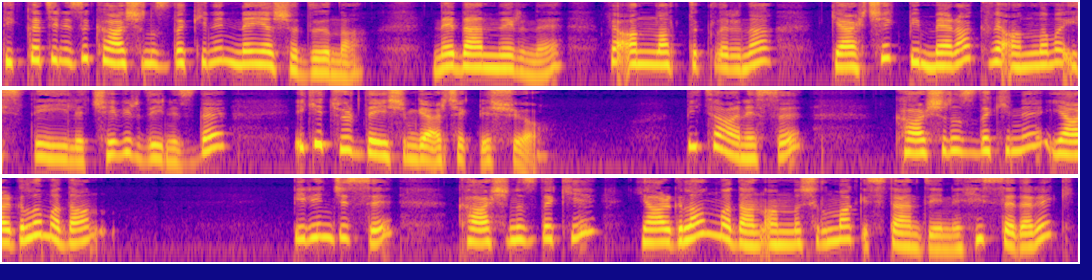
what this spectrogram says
Dikkatinizi karşınızdakinin ne yaşadığına, nedenlerine ve anlattıklarına gerçek bir merak ve anlama isteğiyle çevirdiğinizde iki tür değişim gerçekleşiyor. Bir tanesi karşınızdakini yargılamadan birincisi karşınızdaki yargılanmadan anlaşılmak istendiğini hissederek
